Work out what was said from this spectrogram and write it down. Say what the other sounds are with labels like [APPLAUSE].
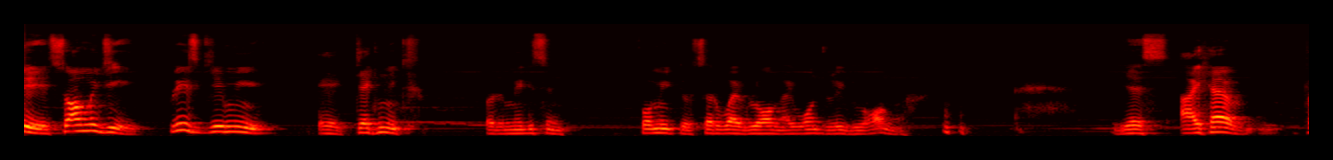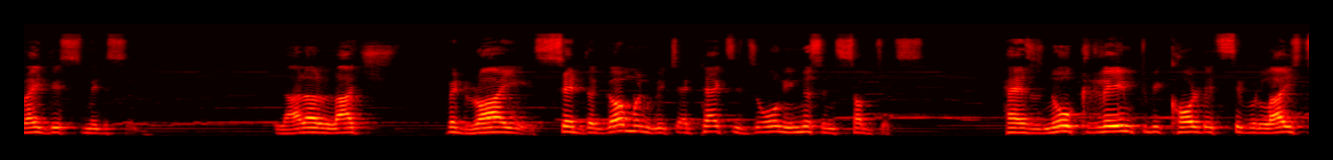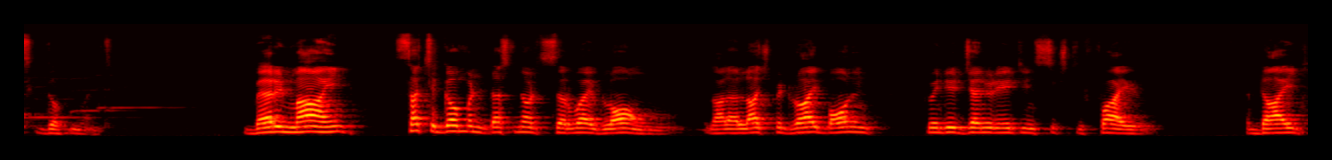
Guruji, Swamiji, please give me a technique or a medicine for me to survive long. I want to live long. [LAUGHS] yes, I have tried this medicine. Lala Lajpat Rai said the government which attacks its own innocent subjects has no claim to be called a civilized government. Bear in mind, such a government does not survive long. Lala Lajpat Rai, born in 28 January 1865, died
